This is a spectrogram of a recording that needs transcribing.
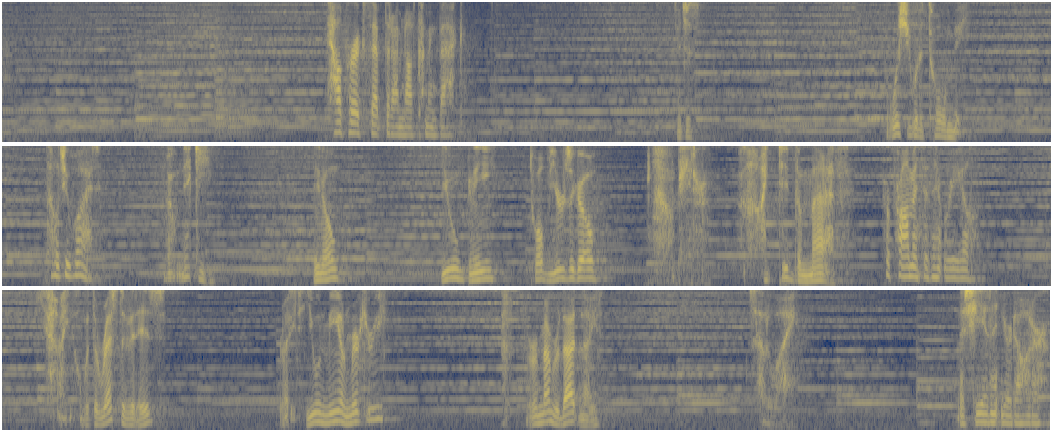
Help her accept that I'm not coming back. I just. I wish you would have told me Told you what? about Nikki. You know? You, me, 12 years ago? Oh, Peter. I did the math. Her promise isn't real. Yeah, I know, but the rest of it is. Right? You and me on Mercury? I remember that night. So do I. But she isn't your daughter.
